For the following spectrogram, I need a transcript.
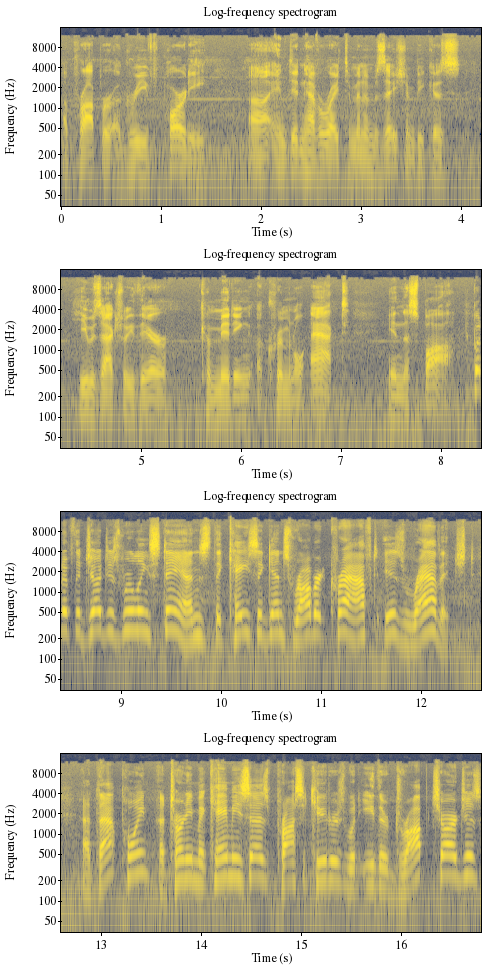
a proper aggrieved party uh, and didn't have a right to minimization because he was actually there committing a criminal act in the spa. But if the judge's ruling stands, the case against Robert Kraft is ravaged. At that point, Attorney McKamey says prosecutors would either drop charges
